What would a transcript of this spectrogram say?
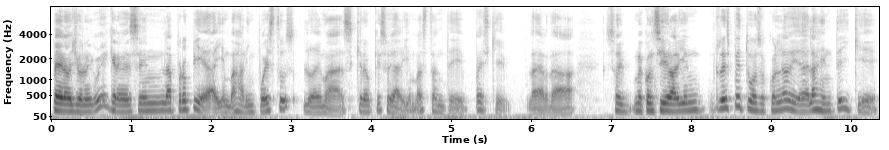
Pero yo lo único que creo es en la propiedad y en bajar impuestos. Lo demás, creo que soy alguien bastante, pues que la verdad, soy, me considero alguien respetuoso con la vida de la gente y que,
